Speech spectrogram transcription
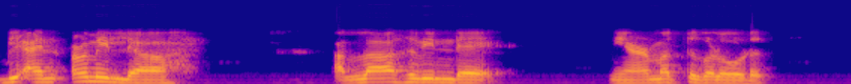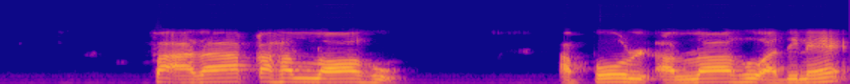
ബി അൻഅമില്ല അള്ളാഹുവിന്റെ ഞാമത്തുകളോട് ഫ ഫഅദാഖഹല്ലാഹു അപ്പോൾ അള്ളാഹു അതിനെ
